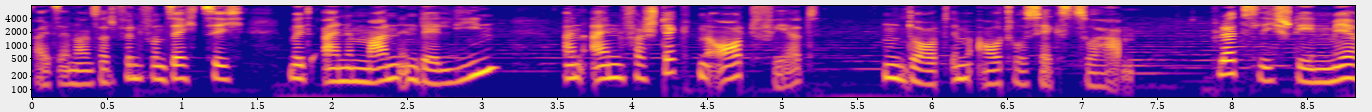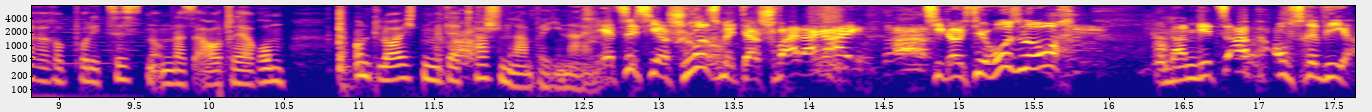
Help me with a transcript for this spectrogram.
als er 1965 mit einem Mann in Berlin an einen versteckten Ort fährt, um dort im Auto Sex zu haben. Plötzlich stehen mehrere Polizisten um das Auto herum und leuchten mit der Taschenlampe hinein. Jetzt ist hier Schluss mit der Schweinerei. Zieht euch die Hosen hoch und dann geht's ab aufs Revier.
